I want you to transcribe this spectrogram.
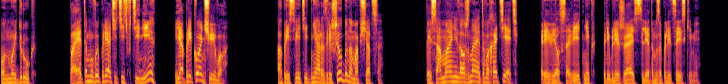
он мой друг». «Поэтому вы прячетесь в тени? Я прикончу его». «А при свете дня разрешил бы нам общаться?» «Ты сама не должна этого хотеть», — ревел советник, приближаясь следом за полицейскими.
